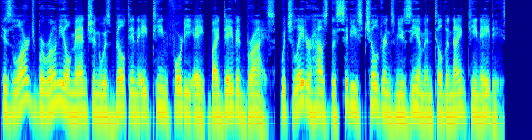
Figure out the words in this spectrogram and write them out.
His large baronial mansion was built in 1848 by David Bryce, which later housed the city's Children's Museum until the 1980s.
